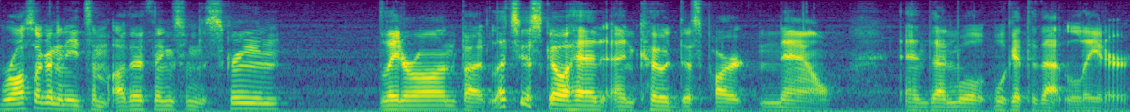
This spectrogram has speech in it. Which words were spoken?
We're also going to need some other things from the screen later on, but let's just go ahead and code this part now, and then we'll, we'll get to that later.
